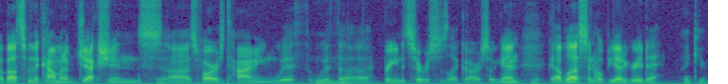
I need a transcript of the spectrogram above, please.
about some of the common objections yeah. Uh, as far as timing with with mm-hmm. bringing in services like ours. So again, yeah. God bless, and hope you had a great day. Thank you.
